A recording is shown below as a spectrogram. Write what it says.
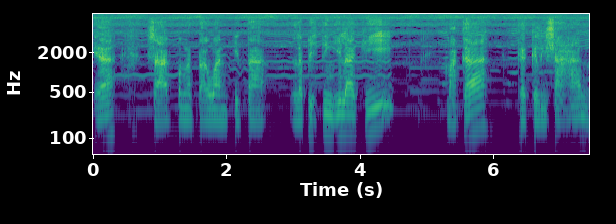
ya saat pengetahuan kita lebih tinggi lagi maka kegelisahan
